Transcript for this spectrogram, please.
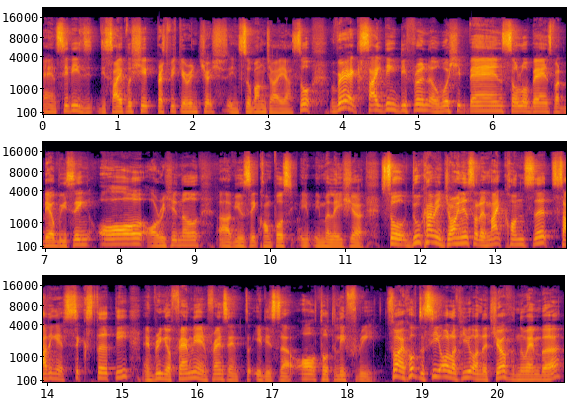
and City Discipleship Presbyterian Church in Subang Jaya. So very exciting, different uh, worship bands, solo bands, but they'll be singing all original uh, music composed in, in, Malaysia. So do come and join us for the night concert starting at 6.30 and bring your family and friends and it is uh, all totally free. So I hope to see all of you on the 12th of November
